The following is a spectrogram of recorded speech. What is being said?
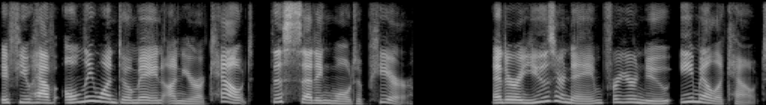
If you have only one domain on your account, this setting won't appear. Enter a username for your new email account.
